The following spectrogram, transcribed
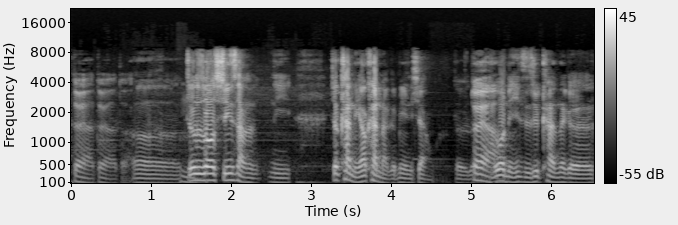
对啊，对啊，对啊。呃，嗯就是说欣赏你，就看你要看哪个面相嘛，对不对？对啊如果你一直去看那个，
